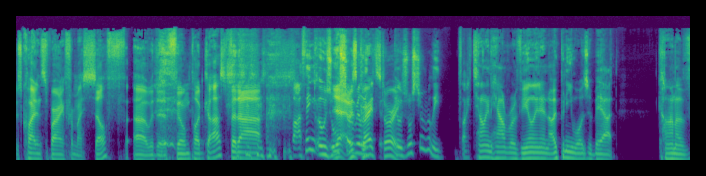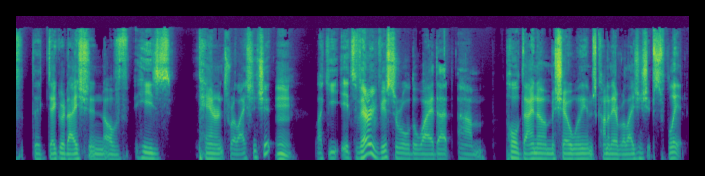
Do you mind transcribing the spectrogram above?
was quite inspiring for myself uh, with the film podcast. But uh, But I think it was also Yeah, it was a really, great story. It was also really like telling how revealing and open he was about kind of the degradation of his parents' relationship. Mm. Like it's very visceral the way that um, Paul Dano and Michelle Williams kind of their relationship split.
